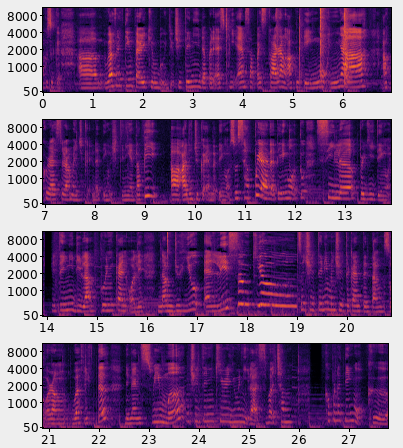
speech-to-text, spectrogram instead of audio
aku suka. Um, Wealth Lifting Fairy Kim Book je. Cerita ni daripada SPM sampai sekarang aku tengoknya. Aku rasa ramai juga yang dah tengok cerita ni kan. Tapi uh, ada juga yang tak tengok. So siapa yang tak tengok tu sila pergi tengok. Cerita ni dilakonkan oleh Nam Joo Hyuk and Lee Sung Kyung So cerita ni menceritakan tentang seorang wealth lifter dengan swimmer. Cerita ni kira unik lah sebab macam kau pernah tengok ke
